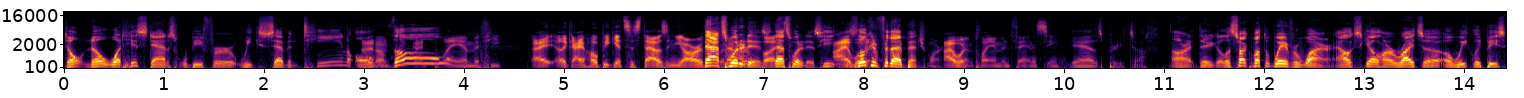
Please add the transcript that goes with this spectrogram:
Don't know what his status will be for week 17. Although I don't think I'd play him if he. I like. I hope he gets his thousand yards. that's what it whatever, is. That's what it is. He, he's looking for that benchmark. I wouldn't play him in fantasy. Yeah, that's pretty tough. All right, there you go. Let's talk about the waiver wire. Alex Gelhar writes a, a weekly piece.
